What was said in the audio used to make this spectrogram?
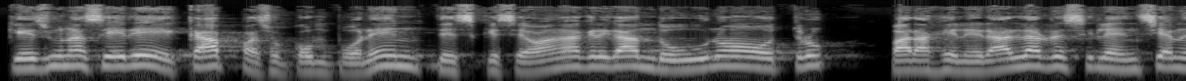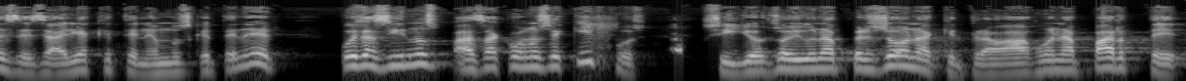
que es una serie de capas o componentes que se van agregando uno a otro para generar la resiliencia necesaria que tenemos que tener. Pues así nos pasa con los equipos. Si yo soy una persona que trabajo en la parte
